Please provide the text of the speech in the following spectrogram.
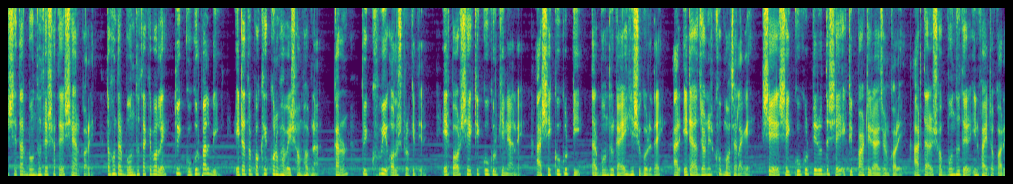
সে তার বন্ধুদের সাথে শেয়ার করে। তখন তার বন্ধু তাকে বলে, তুই কুকুর পালবি? এটা তোর পক্ষে কোনোভাবেই সম্ভব না। কারণ তুই খুবই অলস প্রকৃতির। এরপর সে একটি কুকুর কিনে আনে, আর সেই কুকুরটি তার বন্ধুর গায়ে হিসু করে দেয়, আর এটা জনের খুব মজা লাগে। সে সেই কুকুরটির উদ্দেশ্যে একটি পার্টির আয়োজন করে, আর তার সব বন্ধুদের ইনভাইটও করে।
